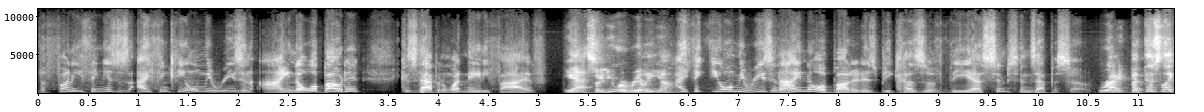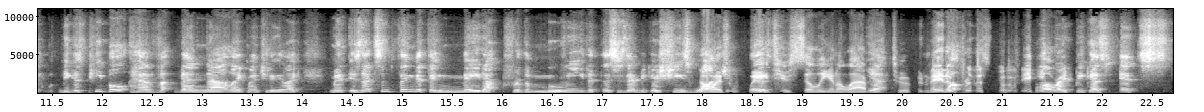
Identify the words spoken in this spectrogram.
the funny thing is, is I think the only reason I know about it, because it happened what in '85. Yeah, so you were really young, I think the only reason I know about it is because of the uh, Simpsons episode. right? But this like because people have been uh, like mentioning like, is that something that they made up for the movie? That this is there because she's No, it's watching. way too silly and elaborate Yeah. to have been made Well- up for this movie. Well, right, because it's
